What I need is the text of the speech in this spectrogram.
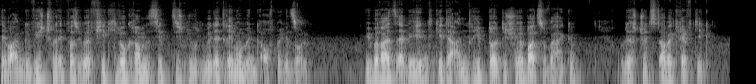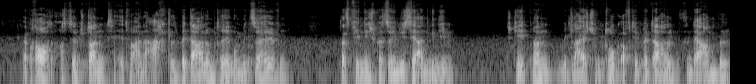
der bei einem Gewicht von etwas über 4 kg 70 Nm Drehmoment aufbringen soll. Wie bereits erwähnt, geht der Antrieb deutlich hörbar zu Werke, unterstützt aber kräftig. Er braucht aus dem Stand etwa eine Achtel Pedalumdrehung, um mitzuhelfen. Das finde ich persönlich sehr angenehm. Steht man mit leichtem Druck auf den Pedalen an der Ampel,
